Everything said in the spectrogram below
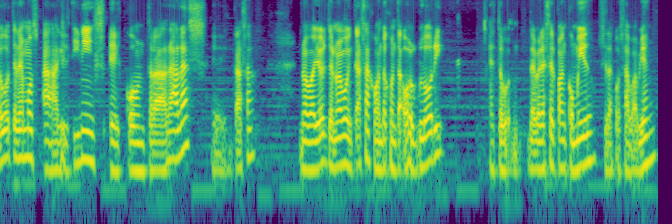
Luego tenemos a Guiltinis eh, contra Dallas eh, en casa. Nueva York de nuevo en casa jugando contra All Glory esto debería ser pan comido si la cosa va bien.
